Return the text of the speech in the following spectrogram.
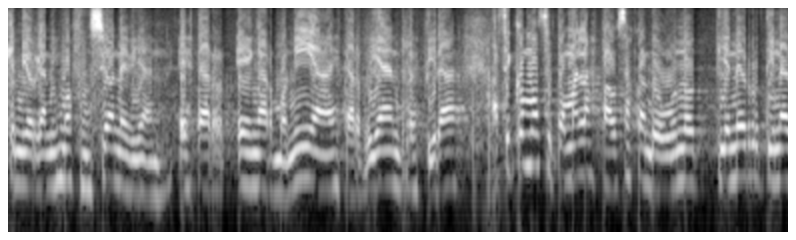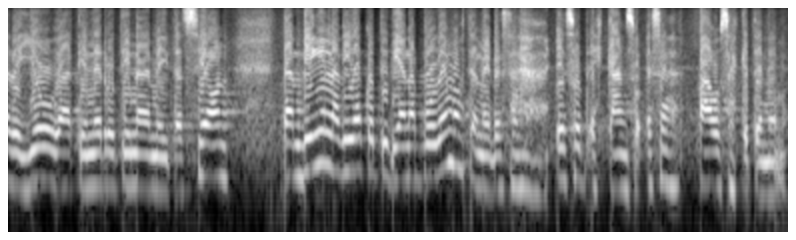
que mi organismo funcione bien, estar en armonía, estar bien, respirar. Así como se toman las pausas cuando uno tiene rutina de yoga, tiene rutina de meditación, también en la vida cotidiana podemos tener esos descansos, esas pausas que tenemos.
